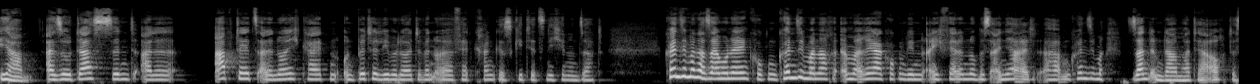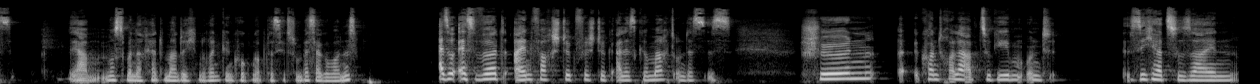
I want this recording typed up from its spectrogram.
Ja, also das sind alle Updates, alle Neuigkeiten und bitte, liebe Leute, wenn euer Pferd krank ist, geht jetzt nicht hin und sagt, Können Sie mal nach Salmonellen gucken? Können Sie mal nach Rea gucken, den eigentlich Pferde nur bis ein Jahr alt haben? Können Sie mal, Sand im Darm hat er auch, das, ja, muss man nachher mal durch den Röntgen gucken, ob das jetzt schon besser geworden ist. Also es wird einfach Stück für Stück alles gemacht und es ist schön, äh, Kontrolle abzugeben und sicher zu sein.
